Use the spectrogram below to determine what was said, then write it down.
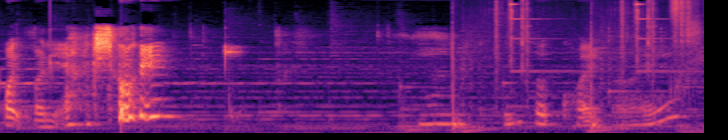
Quite funny actually. And these look quite nice.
